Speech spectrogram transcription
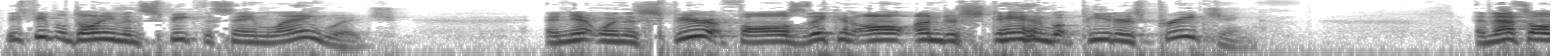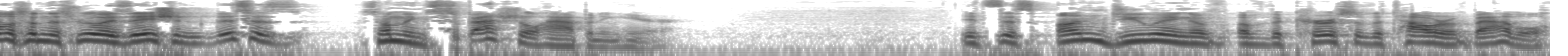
these people don't even speak the same language. And yet, when the Spirit falls, they can all understand what Peter's preaching. And that's all of a sudden this realization this is something special happening here. It's this undoing of, of the curse of the Tower of Babel,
